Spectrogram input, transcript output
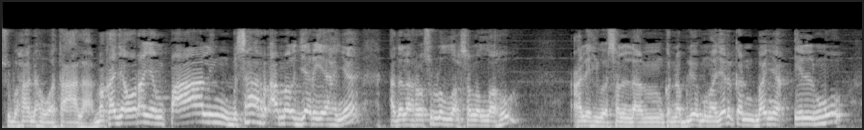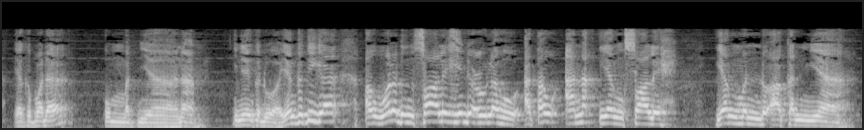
subhanahu wa ta'ala. Makanya orang yang paling besar amal jariahnya adalah Rasulullah sallallahu alaihi wasallam. Karena beliau mengajarkan banyak ilmu ya kepada umatnya. Nah, ini yang kedua. Yang ketiga, awaladun salih yad'u lahu atau anak yang saleh yang mendoakannya.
